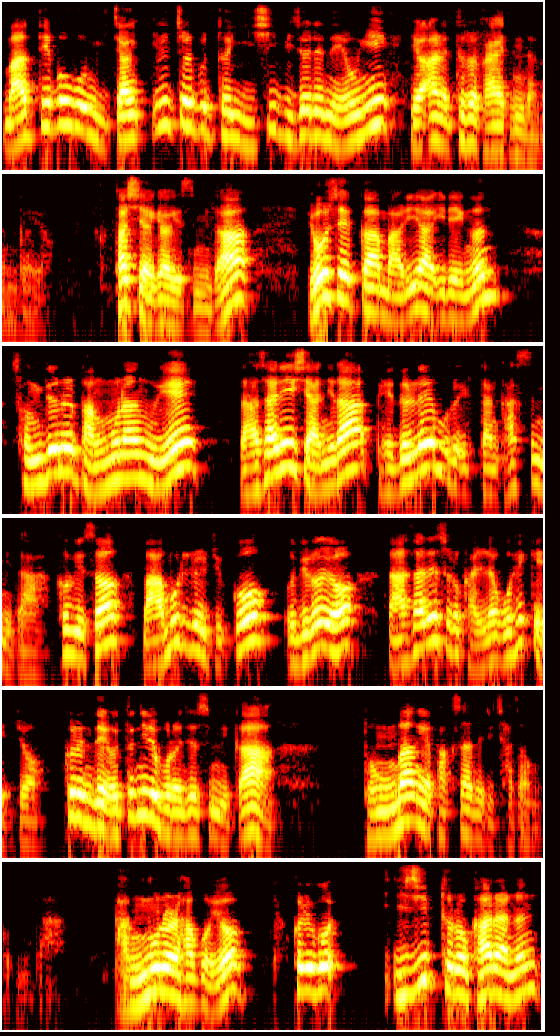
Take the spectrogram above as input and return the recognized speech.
마태복음 2장 1절부터 22절의 내용이 이 안에 들어가야 된다는 거예요. 다시 이야기하겠습니다. 요셉과 마리아 일행은 성전을 방문한 후에 나사렛이 아니라 베들레헴으로 일단 갔습니다. 거기서 마무리를 짓고 어디로요? 나사렛으로 가려고 했겠죠. 그런데 어떤 일이 벌어졌습니까? 동방의 박사들이 찾아온 겁니다. 방문을 하고요. 그리고 이집트로 가라는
